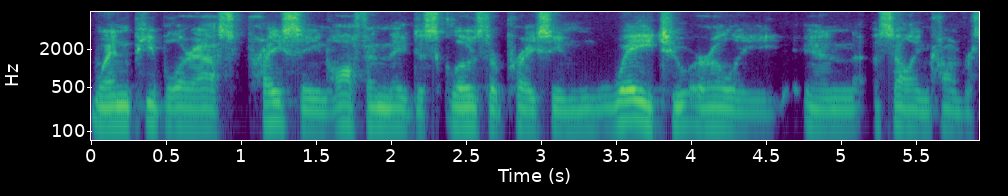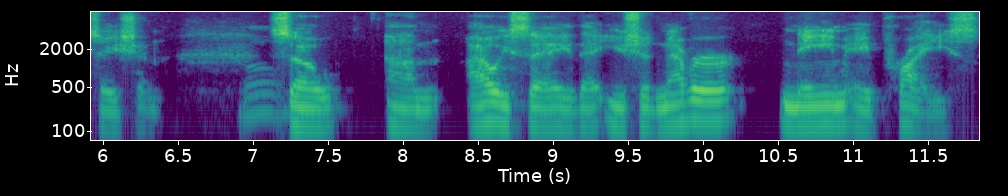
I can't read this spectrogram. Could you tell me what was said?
when people are asked pricing often they disclose their pricing way too early in a selling conversation. Mm. so um, i always say that you should never name a price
